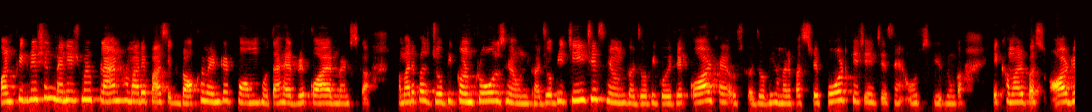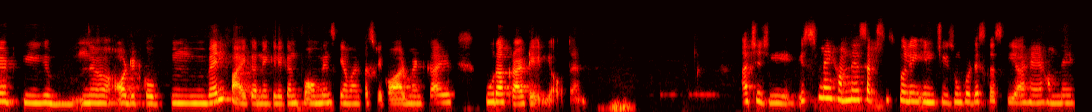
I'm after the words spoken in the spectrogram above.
कॉन्फ़िगरेशन मैनेजमेंट प्लान हमारे पास एक डॉक्यूमेंटेड फॉर्म होता है रिक्वायरमेंट्स का। हमारे पास जो भी कंट्रोल्स हैं उनका, जो भी चेंजेस हैं उनका, जो भी कोई रिकॉर्ड है उसका, जो भी हमारे पास रिपोर्ट की चेंजेस हैं उस चीज़ों का, एक हमारे पास ऑडिट की ऑडिट को वेरीफाई करने के लिए कन्फॉर्मेंस की हमारे पास रिक्वायरमेंट का एक पूरा क्राइटेरिया होता है। अच्छा जी, इसमें हमने सक्सेसफुली इन चीज़ों को डिस्कस किया है, हमने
